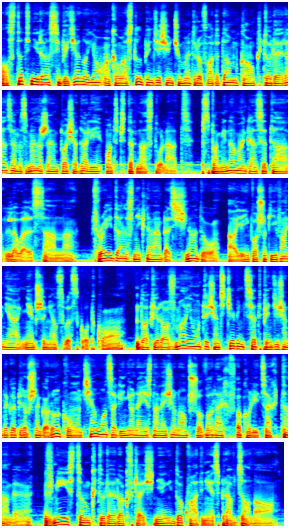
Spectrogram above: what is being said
Ostatni raz widziano ją około 150 metrów od domku, który razem z mężem posiadali od 14 lat. Wspominała gazeta Lowell Sun. Frida zniknęła bez śladu, a jej poszukiwania nie przyniosły skutku. Dopiero w maju 1951 roku ciało zaginionej znaleziono w szuwarach w okolicach Tamy, w miejscu, które rok wcześniej dokładnie sprawdzono.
